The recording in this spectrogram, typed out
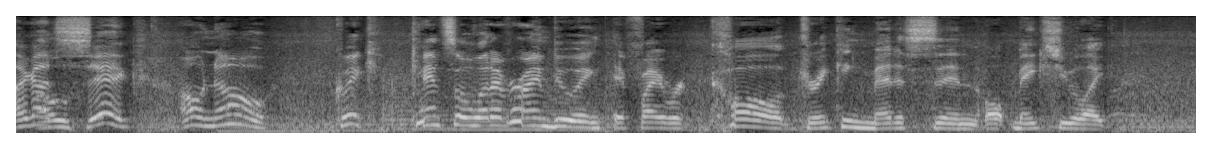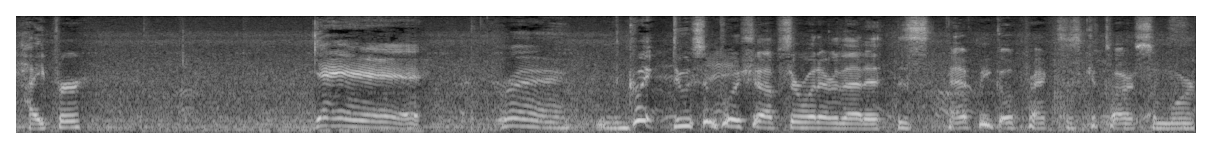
I got Oh. sick. Oh no! Quick, cancel whatever I'm doing. If I recall, drinking medicine makes you like hyper. Yeah! Ray. Quick, do some push-ups or whatever that is. Have me go practice guitar some more.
